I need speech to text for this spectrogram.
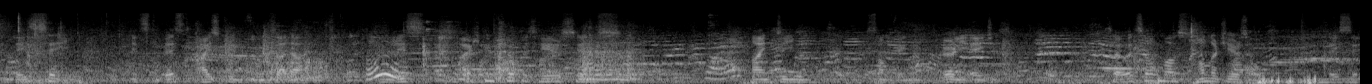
And they say it's the best ice cream in Zadar. This ice cream shop is here since 19 something, early ages. So it's almost 100 years old, they say.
